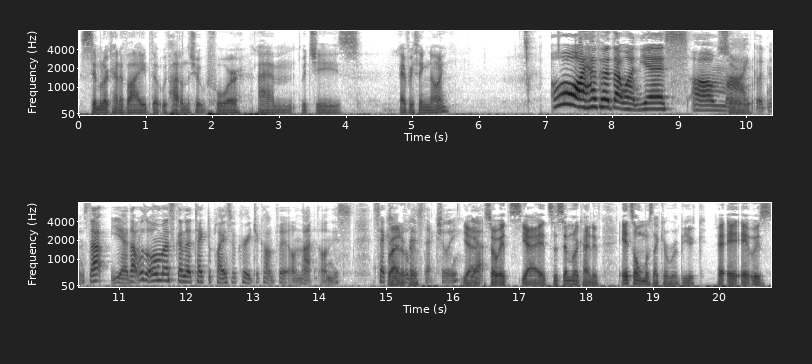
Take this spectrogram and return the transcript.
similar kind of vibe that we've had on the show before, um, which is everything now. Oh, I have heard that one. Yes. Oh my So- goodness. That yeah, that was almost gonna take the place of Creature Comfort on that on this section Right, of the okay. list actually. Yeah. Yeah. So it's yeah, it's a similar kind of. It's almost like a rebuke. It, it, it was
